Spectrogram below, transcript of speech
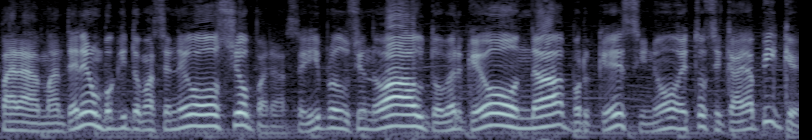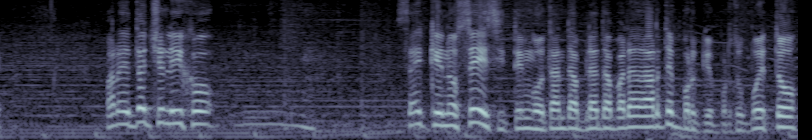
para mantener un poquito más el negocio, para seguir produciendo autos, ver qué onda, porque si no esto se cae a pique. Margaret Thatcher le dijo, "Mm, ¿sabes que no sé si tengo tanta plata para darte? Porque por supuesto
